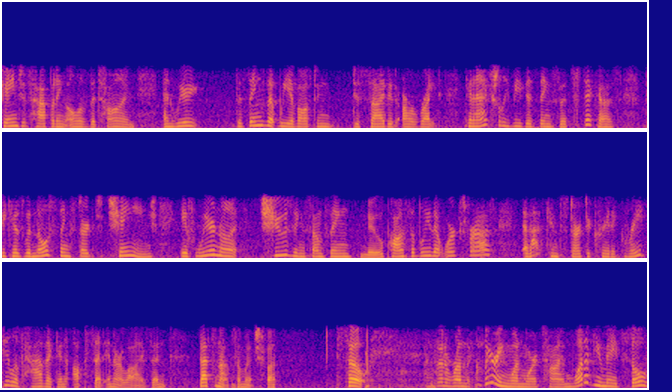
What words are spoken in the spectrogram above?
changes happening all of the time. And we, the things that we have often decided are right can actually be the things that stick us because when those things start to change, if we're not choosing something new, possibly that works for us, that can start to create a great deal of havoc and upset in our lives, and that's not so much fun. So, I'm going to run the clearing one more time. What have you made so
